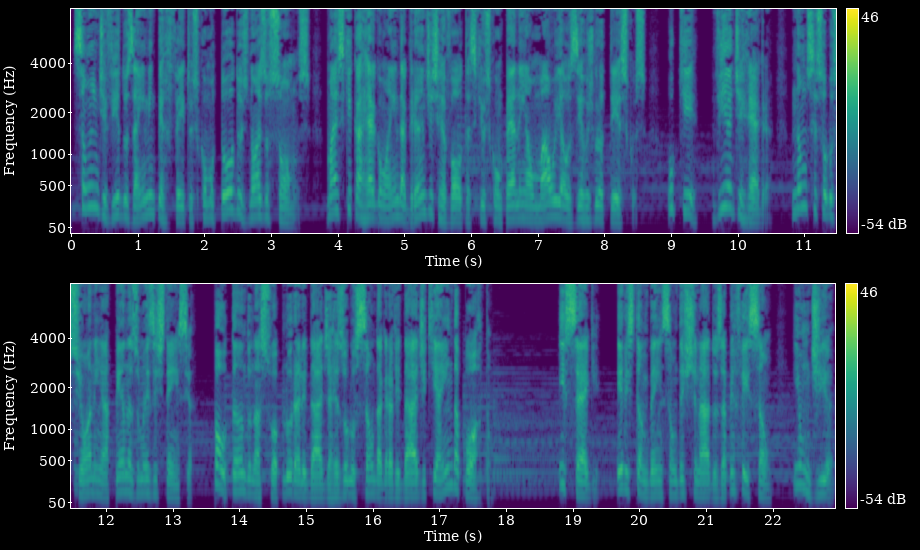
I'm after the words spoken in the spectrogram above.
são indivíduos ainda imperfeitos como todos nós o somos, mas que carregam ainda grandes revoltas que os compelem ao mal e aos erros grotescos, o que, via de regra, não se soluciona em apenas uma existência, pautando na sua pluralidade a resolução da gravidade que ainda portam. E segue, eles também são destinados à perfeição, e um dia,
